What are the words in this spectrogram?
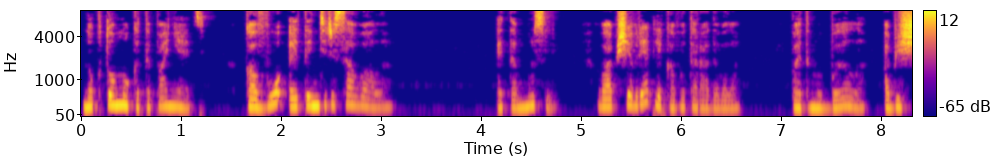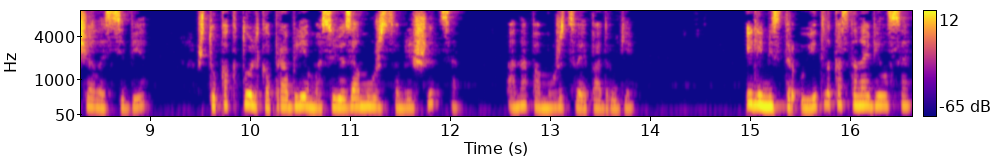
Но кто мог это понять? Кого это интересовало? Эта мысль вообще вряд ли кого-то радовала. Поэтому Белла обещала себе, что как только проблема с ее замужеством решится, она поможет своей подруге. Или мистер Уитлок остановился,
